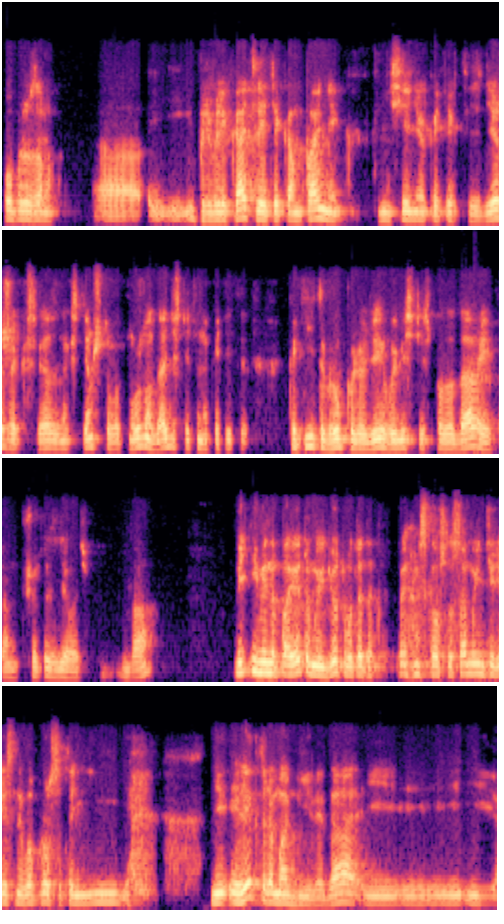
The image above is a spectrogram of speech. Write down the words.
образом э, привлекать ли эти компании к внесению каких-то издержек, связанных с тем, что вот нужно, да, действительно какие-то какие группы людей вывести из-под удара и там что-то сделать, да. И именно поэтому идет вот это, я сказал, что самый интересный вопрос, это не, электромобили, да, и, и,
